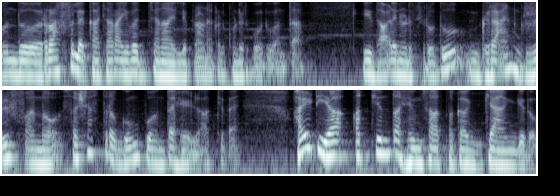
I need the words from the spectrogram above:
ಒಂದು ರಫ್ ಲೆಕ್ಕಾಚಾರ ಐವತ್ತು ಜನ ಇಲ್ಲಿ ಪ್ರಾಣ ಕಳ್ಕೊಂಡಿರ್ಬೋದು ಅಂತ. ಈ ದಾಳಿ ನಡೆಸಿರೋದು ಗ್ರ್ಯಾಂಡ್ ಗ್ರಿಫ್ ಅನ್ನೋ ಸಶಸ್ತ್ರ ಗುಂಪು ಅಂತ ಹೇಳಲಾಗ್ತಿದೆ. ಹೈಟಿಯ ಅತ್ಯಂತ ಹಿಂಸಾತ್ಮಕ ಗ್ಯಾಂಗ್ ಇದು.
